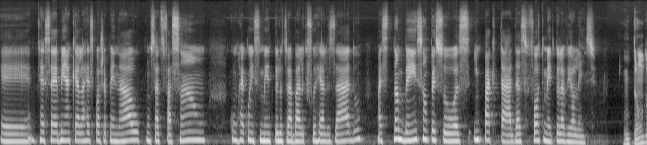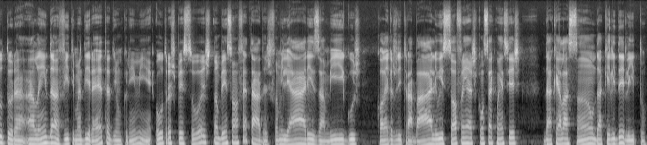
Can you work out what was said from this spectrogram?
é, recebem aquela resposta penal com satisfação, com reconhecimento pelo trabalho que foi realizado, mas também são pessoas impactadas fortemente pela violência. Então, doutora, além da vítima direta de um crime, outras pessoas também são afetadas, familiares, amigos, colegas de trabalho e sofrem as consequências daquela ação, daquele delito.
